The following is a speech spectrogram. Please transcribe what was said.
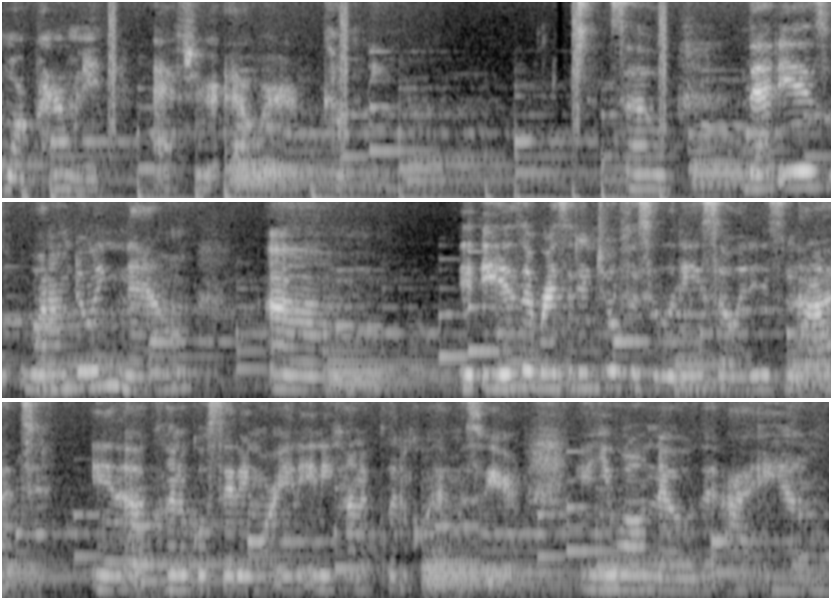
more permanent after our company. So that is what I'm doing now. Um, it is a residential facility, so it is not in a clinical setting or in any kind of clinical atmosphere. And you all know that I am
